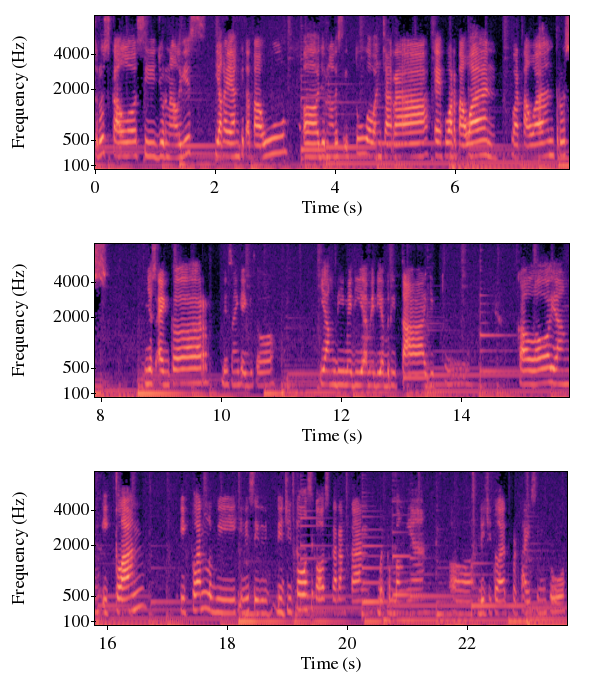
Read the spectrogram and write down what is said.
Terus kalau si jurnalis, ya kayak yang kita tahu, eh, jurnalis itu wawancara, eh wartawan, wartawan, terus news anchor, biasanya kayak gitu, yang di media-media berita gitu. Kalau yang iklan, iklan lebih ini sih digital sih kalau sekarang kan berkembangnya eh, digital advertising tuh.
